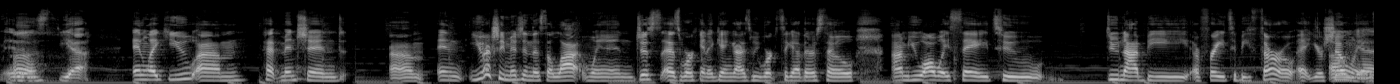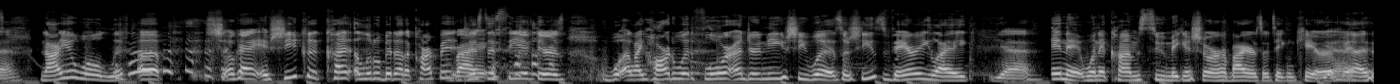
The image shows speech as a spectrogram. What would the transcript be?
it is. Yeah, and like you um had mentioned, um, and you actually mentioned this a lot when just as working again, guys, we work together. So um, you always say to do not be afraid to be thorough at your showings. yeah. Naya will lift up. okay, if she could cut a little bit of the carpet Right. just to see if there's like hardwood floor underneath, she would. So she's very like Yeah. in it when it comes to making sure her buyers are taken care of. Yeah. And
